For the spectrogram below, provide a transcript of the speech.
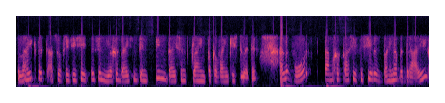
lyk dit asof jy sê tussen 9000 en 10000 klein pikkewyntjies dood is. Hulle word um, geklassifiseer as byna bedreig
